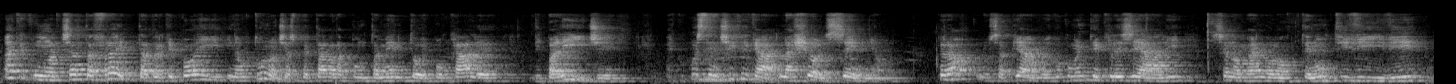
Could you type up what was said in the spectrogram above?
anche con una certa fretta perché poi in autunno ci aspettava l'appuntamento epocale di Parigi. Ecco, questa enciclica lasciò il segno però lo sappiamo, i documenti ecclesiali se non vengono tenuti vivi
